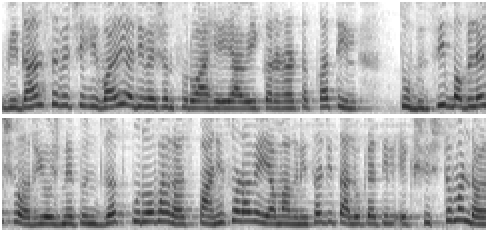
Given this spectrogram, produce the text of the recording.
विधानसभेचे हिवाळी अधिवेशन सुरू आहे. यावेळी कर्नाटकातील तुबजी बबलेश्वर योजनेतून जत पूर्व भागास पाणी सोडावे या मागणीसाठी तालुक्यातील एक शिष्टमंडळ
